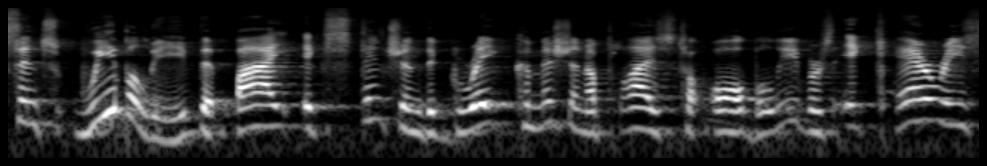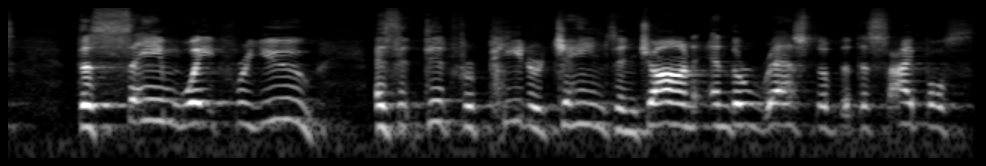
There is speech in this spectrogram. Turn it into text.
since we believe that by extension the Great Commission applies to all believers, it carries the same weight for you as it did for Peter, James, and John, and the rest of the disciples.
